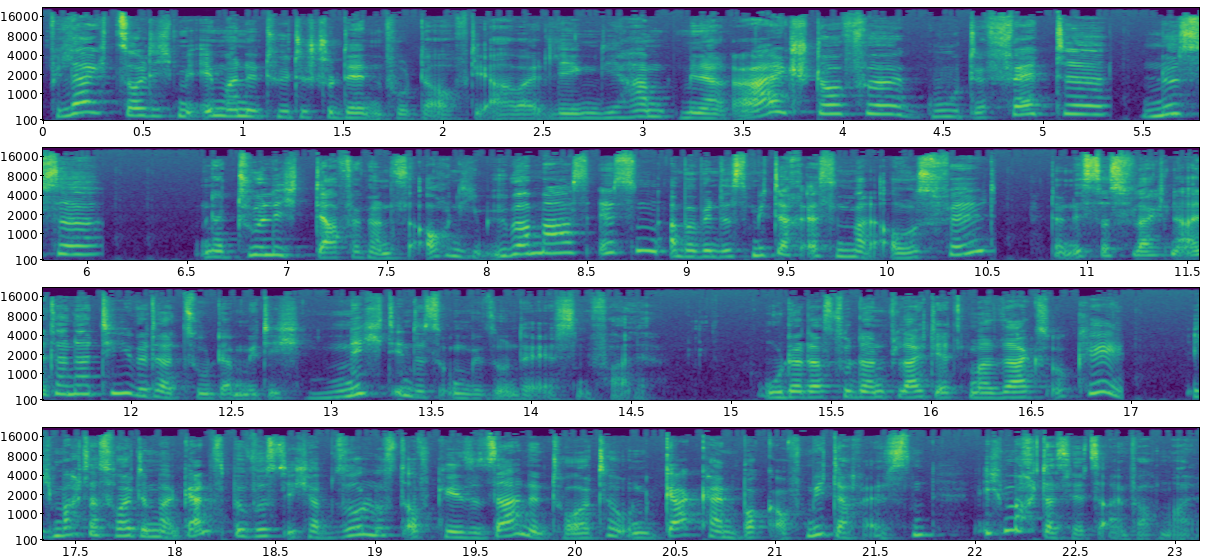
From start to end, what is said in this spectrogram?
Vielleicht sollte ich mir immer eine Tüte Studentenfutter auf die Arbeit legen. Die haben Mineralstoffe, gute Fette, Nüsse. Natürlich dafür kannst du auch nicht im Übermaß essen, aber wenn das Mittagessen mal ausfällt, dann ist das vielleicht eine Alternative dazu, damit ich nicht in das ungesunde Essen falle. Oder dass du dann vielleicht jetzt mal sagst, okay, ich mache das heute mal ganz bewusst, ich habe so Lust auf Käsesahnetorte und gar keinen Bock auf Mittagessen. Ich mache das jetzt einfach mal.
